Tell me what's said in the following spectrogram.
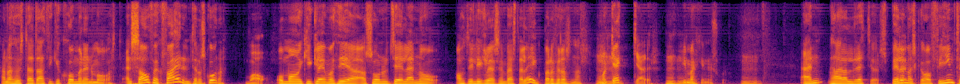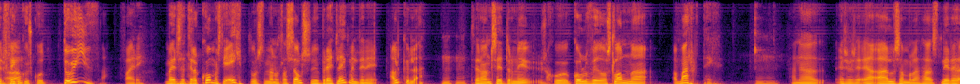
Þannig að þú veist, þetta ætti ekki að koma neinum ávart en sá fekk færin til að skora. Vá. Og má ekki gleyma því að sonur Jay Leno átti líklega sem besta leik bara fyrir Arsenal. Hann var geggjaður Mhm. í markinu sko. en það er alveg rétt í þér. Spilamennska var fín til fengu sko dauða færi. Með þess að til að komast í eitt sem er náttúrulega sjálfsögur breytt leikmyndinni algjörlega þegar hann setur hann í sko, gólfið og slána af markteg. Þannig að eins og ja, alveg sammála. Það sneri,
